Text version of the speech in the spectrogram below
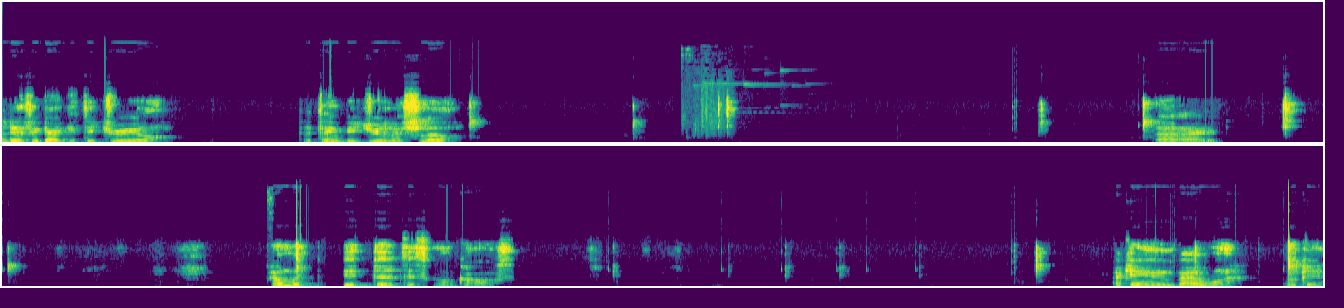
definitely gotta get the drill. The thing be drilling slow. Alright. How much it does this gonna cost? I can't even buy one. Okay.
